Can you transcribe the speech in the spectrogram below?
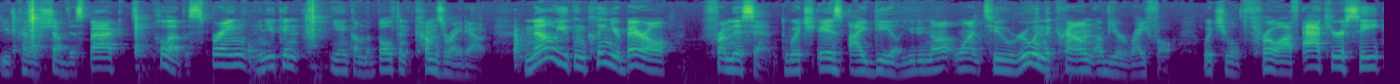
You kind of shove this back, pull out the spring, and you can yank on the bolt and it comes right out. Now you can clean your barrel from this end, which is ideal. You do not want to ruin the crown of your rifle which will throw off accuracy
